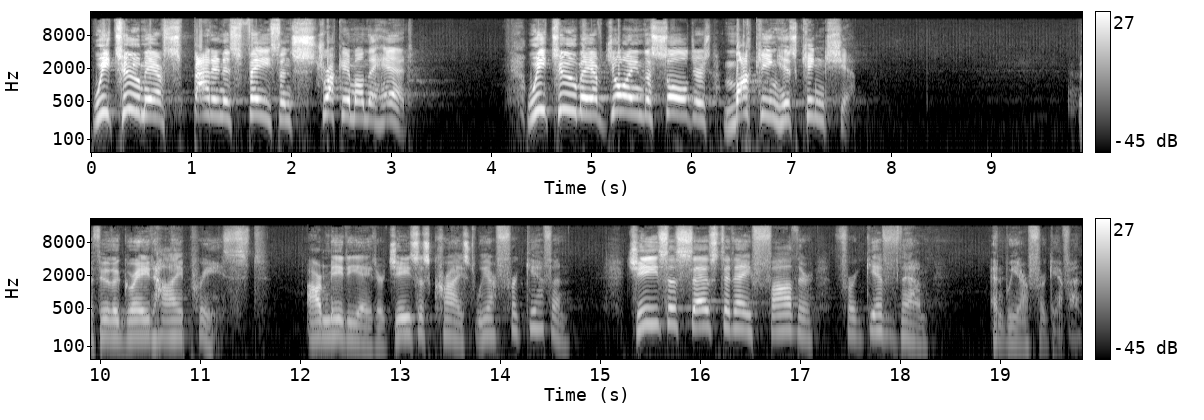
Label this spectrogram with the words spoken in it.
We too may have spat in his face and struck him on the head. We too may have joined the soldiers mocking his kingship. But through the great high priest, our mediator, Jesus Christ, we are forgiven. Jesus says today, Father, forgive them, and we are forgiven.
